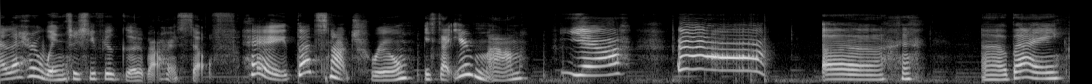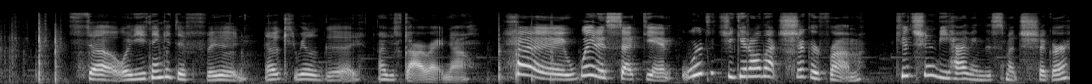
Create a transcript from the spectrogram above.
I let her win so she feel good about herself. Hey, that's not true. Is that your mom? Yeah. Ah! Uh, uh, bye. So, what do you think of the food? It looks real good. I just got it right now. Hey, wait a second. Where did you get all that sugar from? Kids shouldn't be having this much sugar.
